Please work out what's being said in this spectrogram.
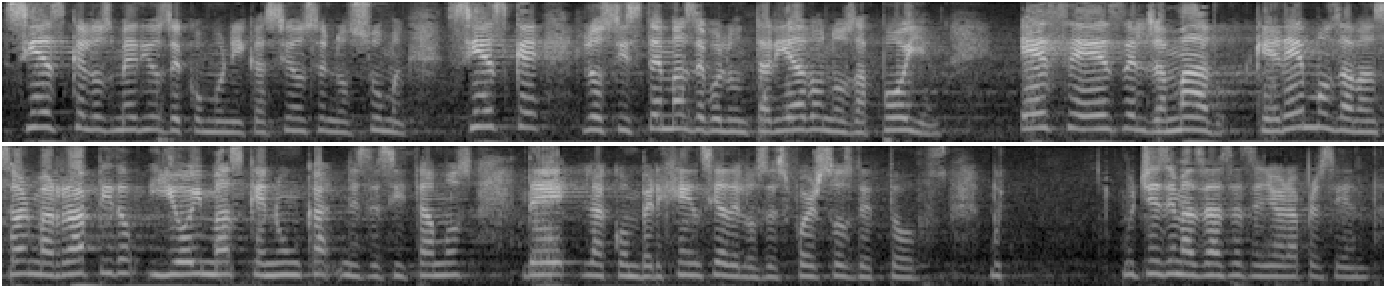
si es que los medios de comunicación se nos suman, si es que los sistemas de voluntariado nos apoyen. Ese es el llamado. Queremos avanzar más rápido y hoy más que nunca necesitamos de la convergencia de los esfuerzos de todos. Muchísimas gracias, señora presidenta.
